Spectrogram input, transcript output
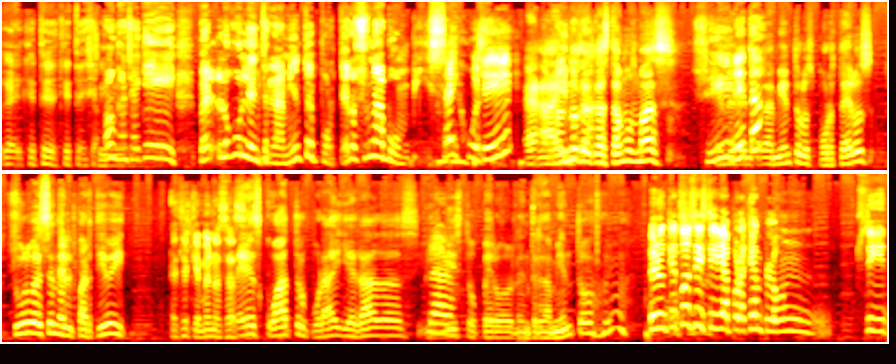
Eh, que te, que te decía, Sí. pónganse aquí. Pero luego el entrenamiento de portero es una bombiza, hijo. de- ¿Sí? Eh, Ahí nos desgastamos más. Sí. En el ¿Neta? entrenamiento, los porteros, tú lo ves en el partido y Es el que menos hace. tres, cuatro por ahí llegadas y Claro. listo. Pero el entrenamiento, eh, ¿Pero en qué consistiría, por ejemplo, un... Sí,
